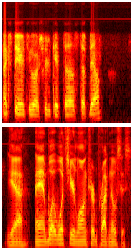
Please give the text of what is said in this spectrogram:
next day or two I should get uh, stepped down. Yeah. And what what's your long term prognosis?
